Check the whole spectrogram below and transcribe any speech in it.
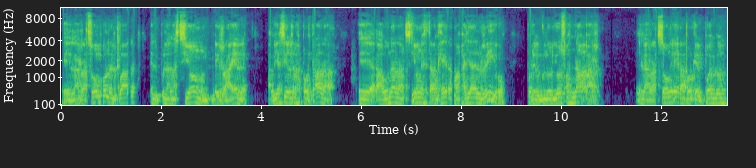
Eh, la razón por la cual la nación de Israel había sido transportada a una nación extranjera más allá del río, por el glorioso Aznapar. La razón era porque el pueblo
